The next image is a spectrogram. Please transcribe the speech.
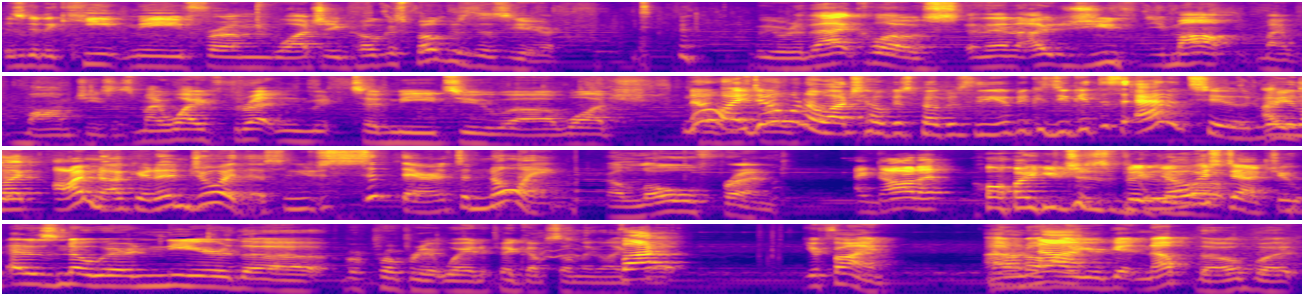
is gonna keep me from watching Hocus Pocus this year. we were that close, and then I, you, you mom, my mom, Jesus, my wife threatened to me to uh, watch. No, Hocus I don't want to watch Hocus Pocus with you because you get this attitude where I you're like, I'm not gonna enjoy this, and you just sit there and it's annoying. Hello, friend. I got it. Oh, you just pick him Glowy up. statue. That is nowhere near the appropriate way to pick up something like Fuck. that. You're fine. I don't know I'm how you're getting up though, but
